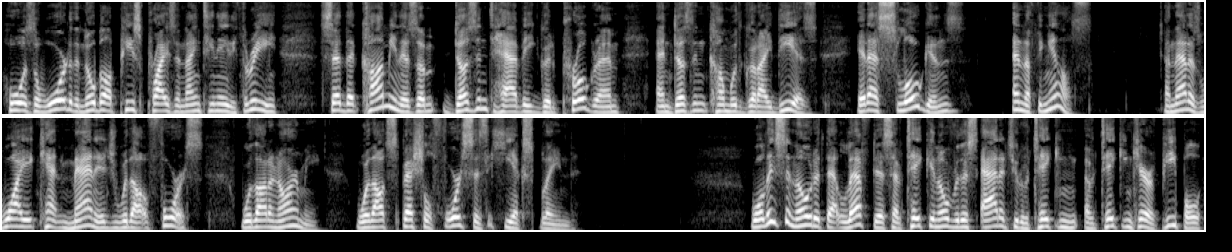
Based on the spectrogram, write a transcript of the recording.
who was awarded the Nobel Peace Prize in 1983, said that communism doesn't have a good program and doesn't come with good ideas. It has slogans and nothing else. And that is why it can't manage without force, without an army, without special forces, he explained. Walesa noted that leftists have taken over this attitude of taking of taking care of people,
